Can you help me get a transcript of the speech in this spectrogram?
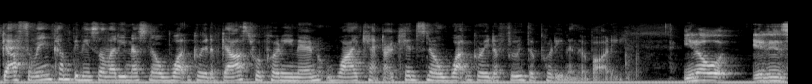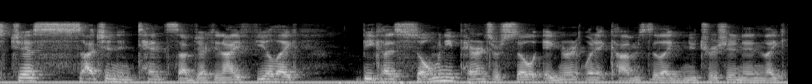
gasoline companies are letting us know what grade of gas we're putting in. Why can't our kids know what grade of food they're putting in their body? You know, it is just such an intense subject, and I feel like because so many parents are so ignorant when it comes to like nutrition and like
